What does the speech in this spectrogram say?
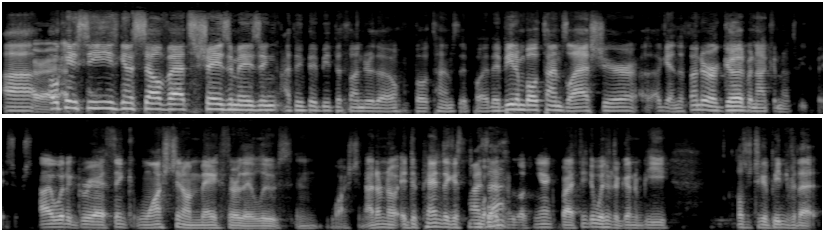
Uh, right. OKC is gonna sell vets. Shai's amazing. I think they beat the Thunder though both times they play. They beat them both times last year. Again, the Thunder are good, but not good enough to beat the Pacers. I would agree. I think Washington on May third they lose in Washington. I don't know. It depends. I guess Why what we're looking at, but I think the Wizards are going to be closer to competing for that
